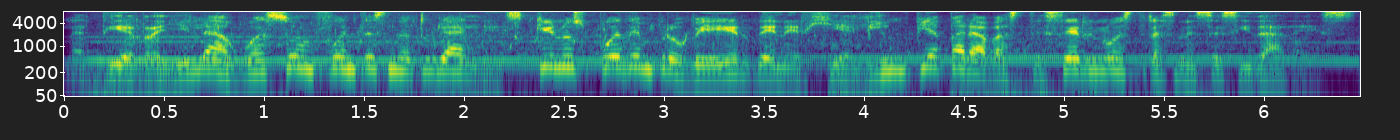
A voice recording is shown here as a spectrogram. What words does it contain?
La tierra y el agua son fuentes naturales que nos pueden proveer de energía limpia para abastecer nuestras necesidades.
